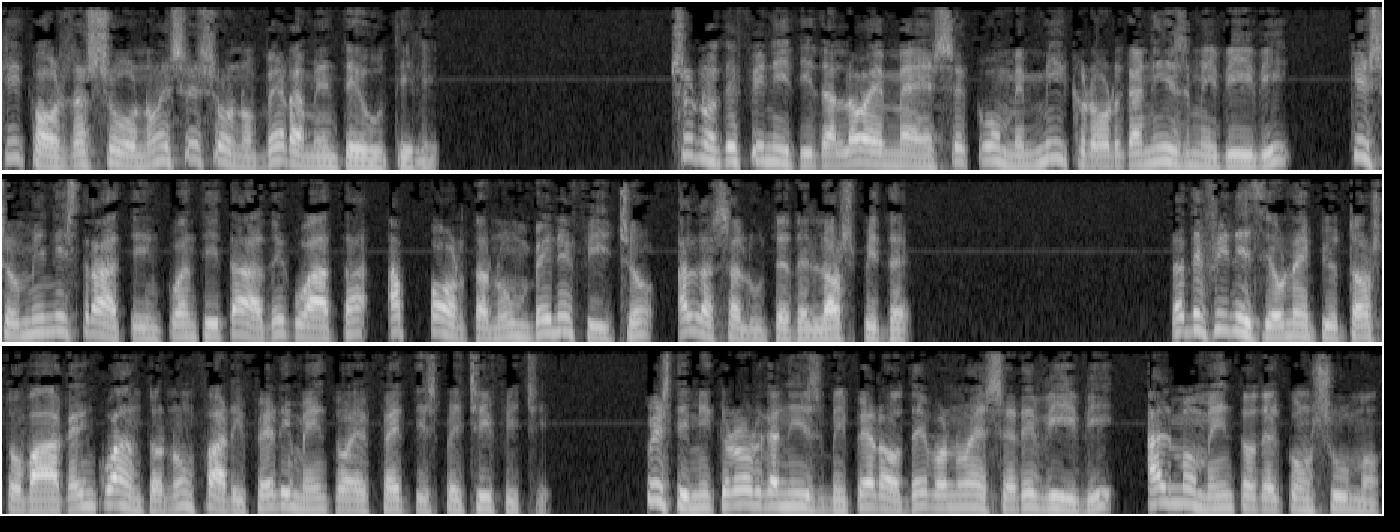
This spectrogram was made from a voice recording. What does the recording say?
che cosa sono e se sono veramente utili. Sono definiti dall'OMS come microorganismi vivi che somministrati in quantità adeguata apportano un beneficio alla salute dell'ospite. La definizione è piuttosto vaga in quanto non fa riferimento a effetti specifici. Questi microorganismi però devono essere vivi al momento del consumo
